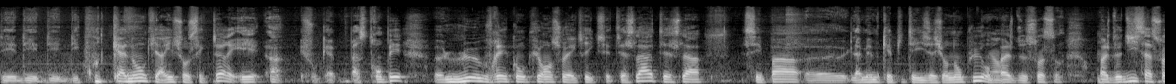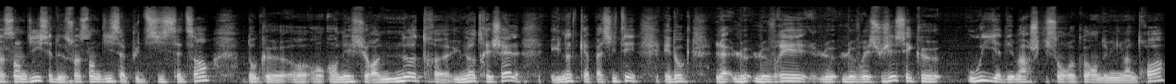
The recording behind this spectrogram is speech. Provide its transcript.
des, des, des, des, coups de canon qui arrivent sur le secteur. Et, il faut pas se tromper, le vrai concurrent sur l'électrique, c'est Tesla. Tesla, c'est pas euh, la même capitalisation non plus. On non. passe de 60, on passe de 10 à 70 et de 70 à plus de 6 700. Donc euh, on, on, est sur une autre une autre échelle et une autre capacité. Et donc la, le, le, vrai le, le vrai sujet, c'est que oui, il y a des marges qui sont records en 2023.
